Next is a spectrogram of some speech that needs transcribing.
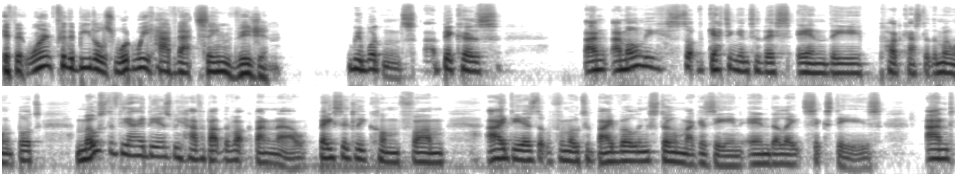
If it weren't for the Beatles, would we have that same vision? We wouldn't, uh, because I'm I'm only sort of getting into this in the podcast at the moment, but most of the ideas we have about the rock band now basically come from ideas that were promoted by Rolling Stone magazine in the late 60s. And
